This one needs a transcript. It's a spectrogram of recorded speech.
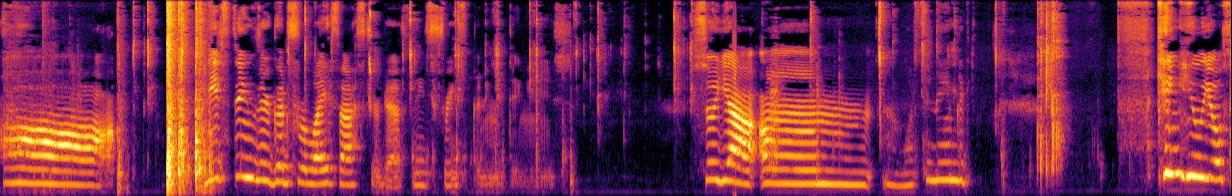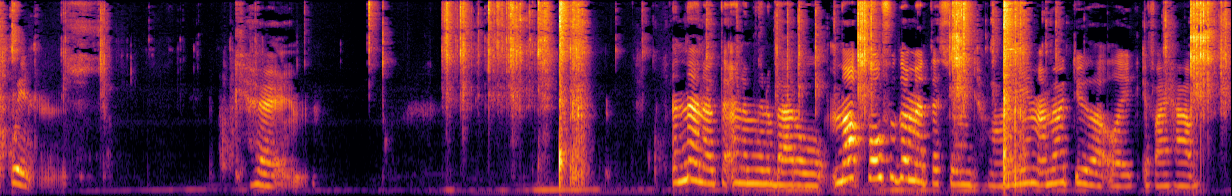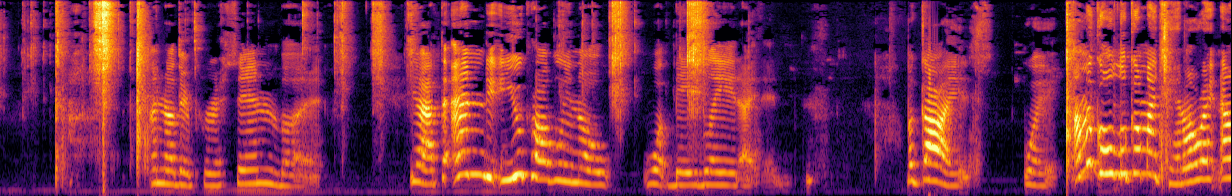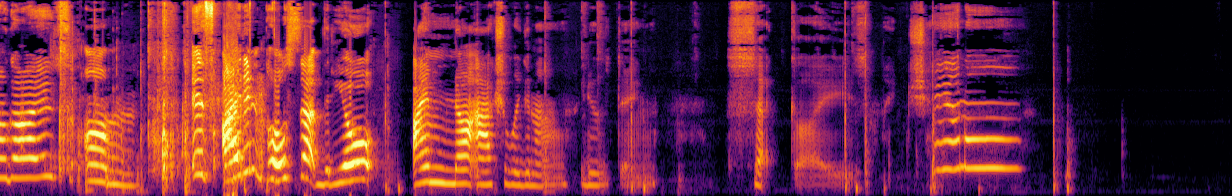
Ah. These things are good for life after death, these free spinning thingies. So yeah, um, what's the name? King Helios wins. Okay. And then at the end, I'm to battle, not both of them at the same time. I might do that, like, if I have another person, but, yeah, at the end, you probably know what Beyblade I did. But, guys, wait, I'm to go look on my channel right now, guys. Um, if I didn't post that video, I'm not actually to do the thing. Set, guys, on my channel.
